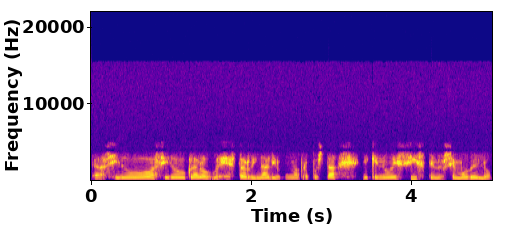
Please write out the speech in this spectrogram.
ha sido, ha sido, claro, extraordinario, una propuesta que no existe en ese modelo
